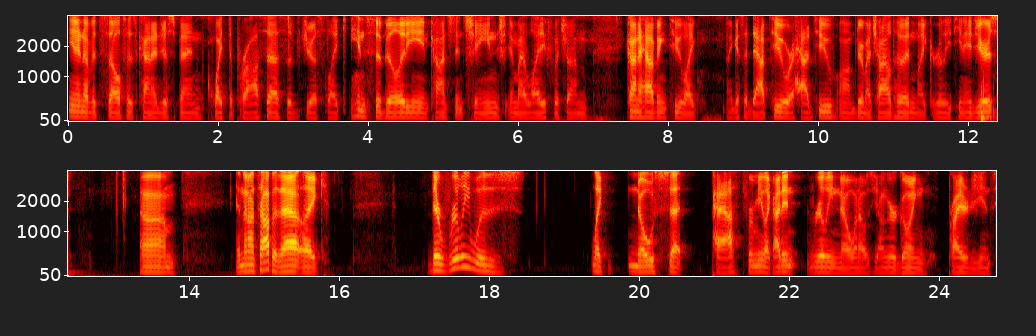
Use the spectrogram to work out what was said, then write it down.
in and of itself has kind of just been quite the process of just like instability and constant change in my life which i'm kind of having to like i guess adapt to or had to um, during my childhood and like early teenage years. Um, and then on top of that, like there really was like no set path for me. Like I didn't really know when I was younger going prior to GNC,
